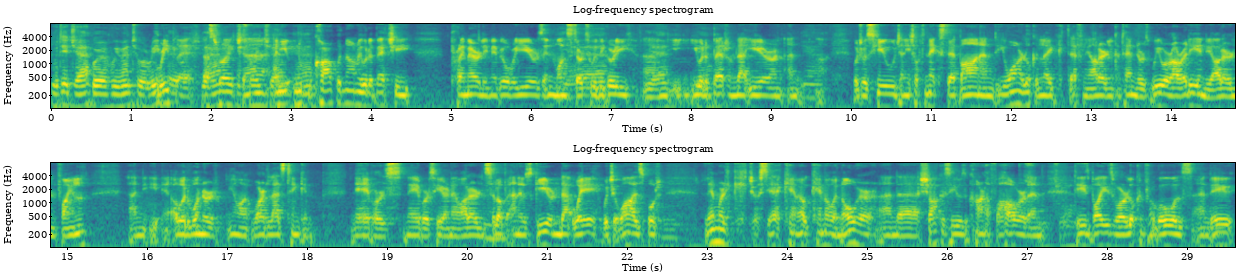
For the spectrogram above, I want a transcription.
We did, yeah. We, we went to a replay. replay. That's right, yeah. And you, yeah. Cork would normally would have bet you primarily maybe over years in Munster to a degree. And yeah, you, you would have bet him that year, and, and Yeah. uh, which was huge. And you took the next step on, and you are looking like definitely All Ireland contenders. We were already in the All Ireland final, and I would wonder, you know, what the lads thinking? Neighbours, neighbours here now, All Ireland set up, and it was gearing that way, which it was, but. Limerick just yeah came out came out of nowhere and uh, as he was a corner forward and yeah. these boys were looking for goals and they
